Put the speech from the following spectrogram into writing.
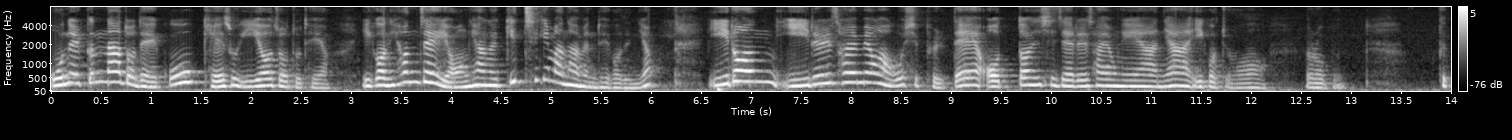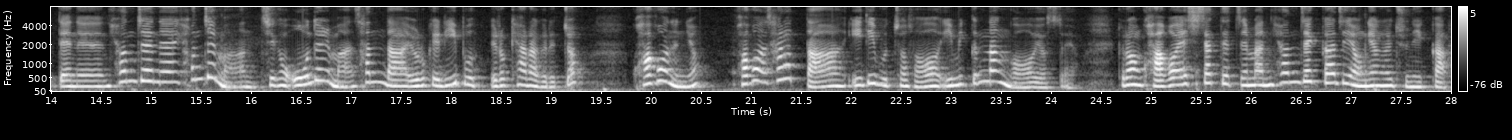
오늘 끝나도 되고 계속 이어져도 돼요. 이건 현재에 영향을 끼치기만 하면 되거든요. 이런 일을 설명하고 싶을 때 어떤 시제를 사용해야 하냐 이거죠. 여러분. 그때는 현재는 현재만 지금 오늘만 산다 이렇게 리브 이렇게 하라 그랬죠? 과거는요? 과거는 살았다. ed 붙여서 이미 끝난 거였어요. 그럼 과거에 시작됐지만 현재까지 영향을 주니까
